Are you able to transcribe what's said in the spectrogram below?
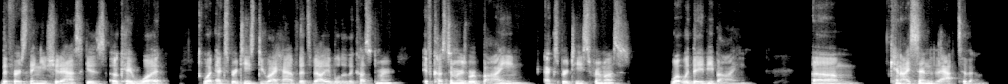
the first thing you should ask is, okay, what what expertise do I have that's valuable to the customer? If customers were buying expertise from us, what would they be buying? Um, can I send that to them?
